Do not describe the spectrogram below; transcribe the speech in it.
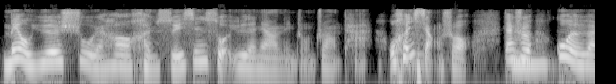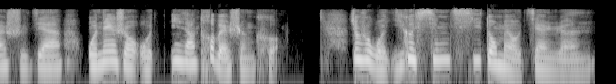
没有约束，然后很随心所欲的那样的一种状态，我很享受。但是嗯过了一段时间，我那时候我印象特别深刻，就是我一个星期都没有见人。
